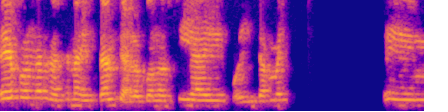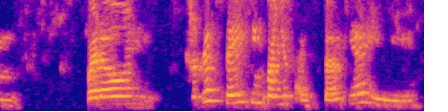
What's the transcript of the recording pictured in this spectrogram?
eh, fue una relación a distancia, lo conocí a él por internet. Em, fueron, creo que seis, cinco años a distancia y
